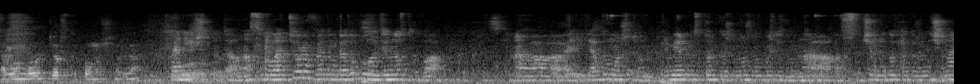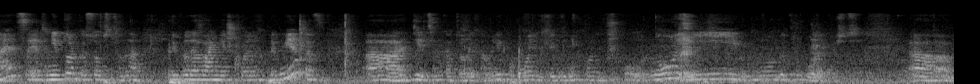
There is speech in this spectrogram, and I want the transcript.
А вам волонтерская помощь нужна? Конечно, да. У нас волонтеров в этом году было 92. А, я думаю, что примерно столько же нужно будет на учебный год, который начинается. Это не только, собственно, преподавание школьных предметов, а, детям, которые там либо ходят, либо не ходят в школу, но и много другое. То есть а,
